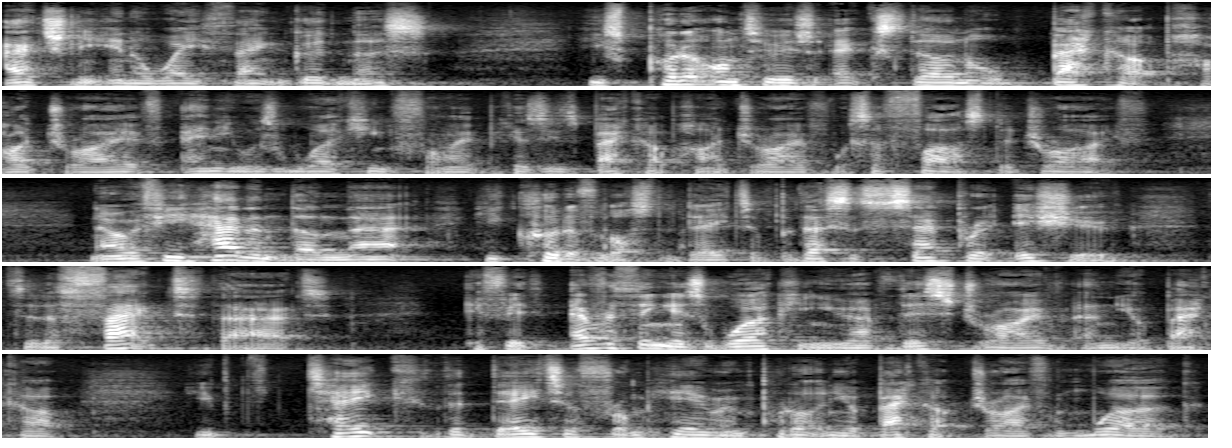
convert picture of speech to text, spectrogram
actually, in a way, thank goodness. He's put it onto his external backup hard drive and he was working from it because his backup hard drive was a faster drive. Now, if he hadn't done that, he could have lost the data, but that's a separate issue to the fact that if it, everything is working, you have this drive and your backup, you take the data from here and put it on your backup drive and work,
